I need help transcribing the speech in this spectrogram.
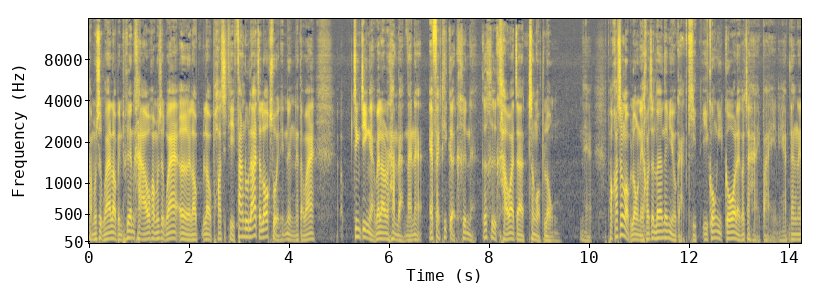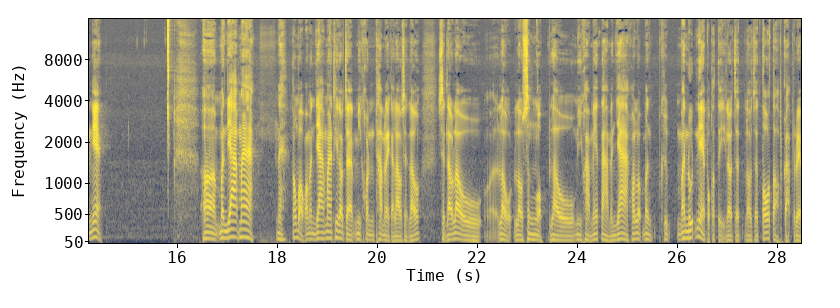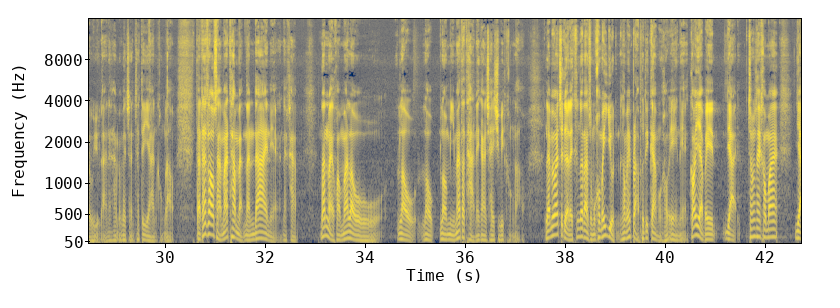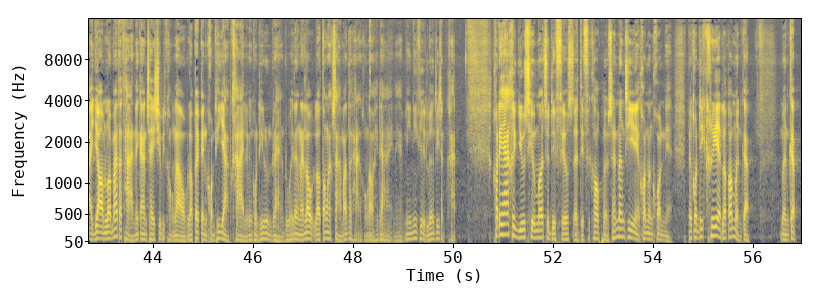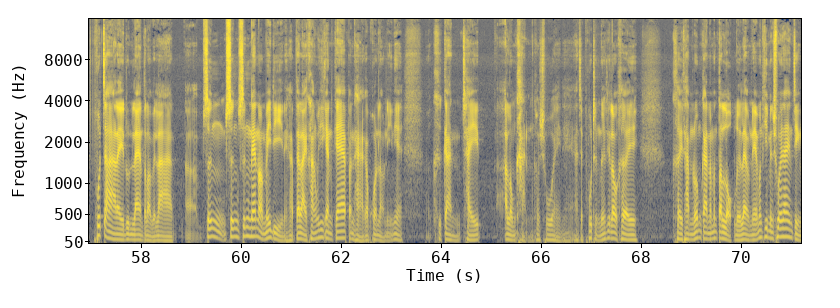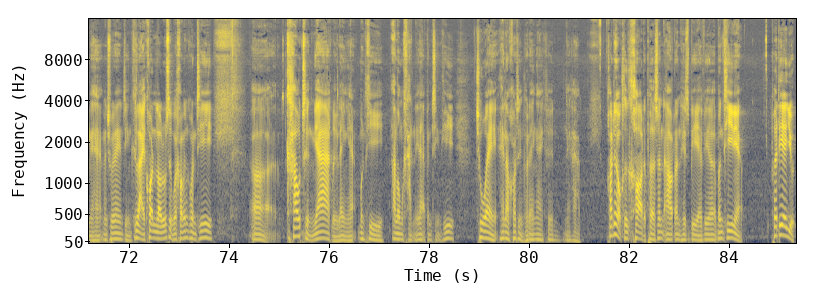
ความรู้สึกว่าเราเป็นเพื่อนเขาความรู้สึกว่าเออเราเรา positive ฟังดูแล้วจจะโลกสวยนิดนึงนะแต่ว่าจริงๆอะเวลาเราทำแบบนั้นอะเอฟเฟกที่เกิดขึ้นอะก็คือเขาอาจจะสงบลงนะฮะพอเขาสงบลงเนี่ยเขาจะเริ่มได้มีโอกาสคิดอีโก้อีโก้อะไรก็จะหายไปนะครับดังนั้นเนี่ยเออมันยากมาก นะต้องบอกว่ามันยากมากที่เราจะมีคนทำอะไรกับเรา เสร็จแล้วเสร็จแล้วเราเราเราสงบเรามีความเมตตามันยาก เพราะเรามันคือมนุษย์เนี่ยปกติเราจะเราจะโต้ตอบกลับเร็วอยู่แล้วนะครับมันเป็นสัญชาตญาณของเรา แต่ถ้าเราสามารถทำแบบนั้นได้เนี่ยนะครับนั่นหมายความว่าเรา เราเราเรามีมาตรฐานในการใช้ชีวิตของเรา และไม่ว่าจะเกิดอะไรขึ้นก็ตามสมมติเขาไม่หยุดเขาไม่ปรับพฤติกรรมของเขาเองเนี่ยก็อย่าไปอย่าต้องใช้คำว่า อย่ายอมลดมาตรฐานในการใช้ชีวิตของเรา เราไปเป็นคนที่หยาบคายหรือเป็นคนที่รุนแรงด้วย ดังนั้นเราเราต้องรักษามาตรฐานของเราให้ได้นะครับนี่นี่คือเรื่องที่สำคัญ ข้อที่ 5 คือ use humor to diffuse a difficult person บางทีเนี่ยคนบางคนเนี่ยเป็นคนที่เครียดแล้วก็เหมือนกับเหมือนกับพูดจาอะไรรุนแรงตลอดเวลาซึ่งซึ่งซึ่งแน่นอนไม่ดีนะครับแต่หลายครั้งวิธีการแก้ปัญหากับคนเหล่านี้เนี่ย คือการใช้อารมณ์ขันเขาช่วยนะอาจจะพูดถึงเรื่องที่เราเคยเคยทำร่วมกันแล้วมันตลกหรืออะไรแบบนี้บางทีมันช่วยได้จริงๆนะฮะมันช่วยได้จริงๆคือหลายคนเรารู้สึกว่าเขาเป็นคนที่เเข้าถึงยากหรืออะไรเงี้ยบางทีอารมณ์ขันนี่แหละเป็นสิ่งที่ช่วยให้เราเข้าถึงเขาได้ง่ายขึ้นนะครับข้อที่ 6 คือ call the person out on his behavior บางทีเนี่ยเพื่อที่จะหยุด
